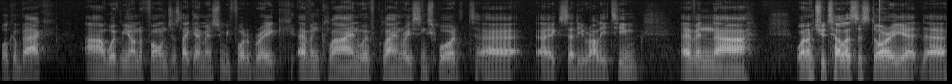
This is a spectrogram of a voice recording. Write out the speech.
Welcome back. Uh, with me on the phone, just like I mentioned before the break, Evan Klein with Klein Racing Sport, uh, Rally Team. Evan, uh, why don't you tell us a story at, uh,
